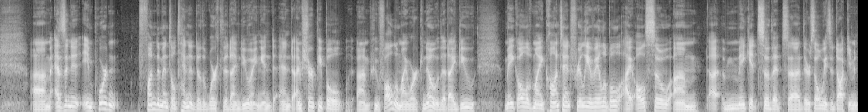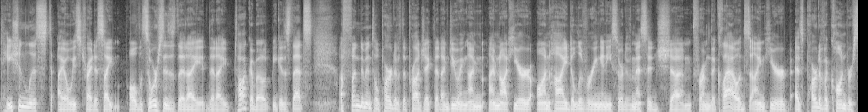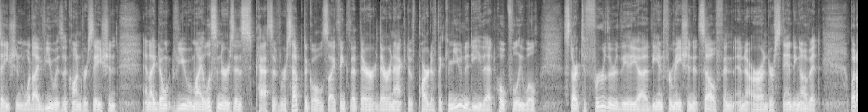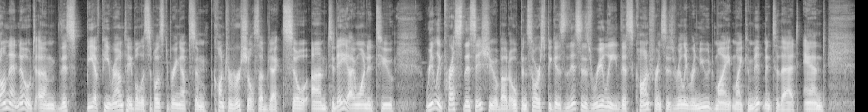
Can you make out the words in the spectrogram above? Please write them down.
um, as an important fundamental tenet of the work that I'm doing, and and I'm sure people um, who follow my work know that I do make all of my content freely available. I also um, uh, make it so that uh, there's always a documentation list. I always try to cite all the sources that I that I talk about because that's a fundamental part of the project that I'm doing. I'm I'm not here on high delivering any sort of message um, from the clouds. I'm here as part of a conversation, what I view as a conversation, and I don't view my listeners as passive receptacles. I think that they're they're an active part of the community that hopefully will start to further the uh, the information itself and, and our understanding of it. But on that note, um, this BFP roundtable is supposed to bring up some controversial subjects. So um, today I wanted to really press this issue about open source because this is really this conference has really renewed my my commitment to that. And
